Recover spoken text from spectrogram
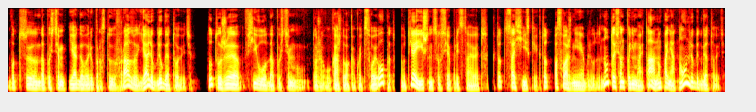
вот, э, допустим, я говорю простую фразу «я люблю готовить». Тут уже в силу, допустим, тоже у каждого какой-то свой опыт. Вот яичницу себе представит, кто-то сосиски, кто-то посложнее блюдо. Ну, то есть он понимает, а, ну понятно, он любит готовить.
